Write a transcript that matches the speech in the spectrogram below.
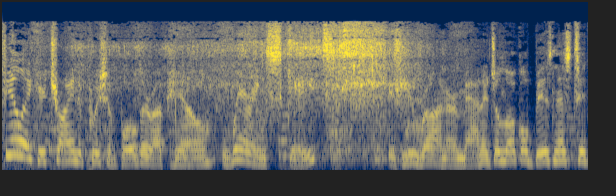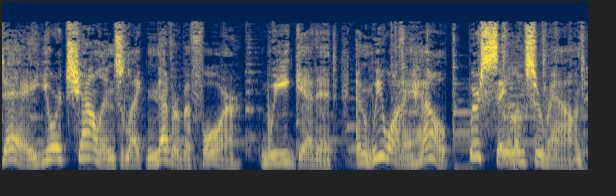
Feel like you're trying to push a boulder uphill wearing skates? If you run or manage a local business today, you're challenged like never before. We get it, and we want to help. We're Salem Surround,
